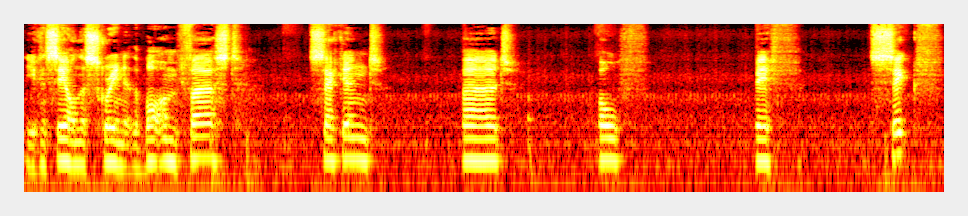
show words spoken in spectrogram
you can see on the screen at the bottom first, second, third, fourth, fifth, sixth.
